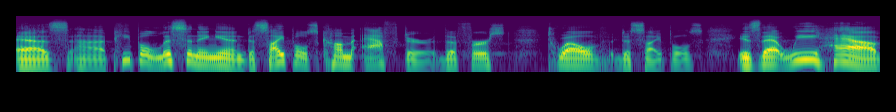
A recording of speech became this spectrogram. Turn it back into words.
as uh, people listening in, disciples come after the first 12 disciples, is that we have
